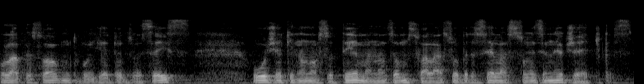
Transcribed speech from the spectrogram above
Olá pessoal, muito bom dia a todos vocês. Hoje aqui no nosso tema nós vamos falar sobre as relações energéticas.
